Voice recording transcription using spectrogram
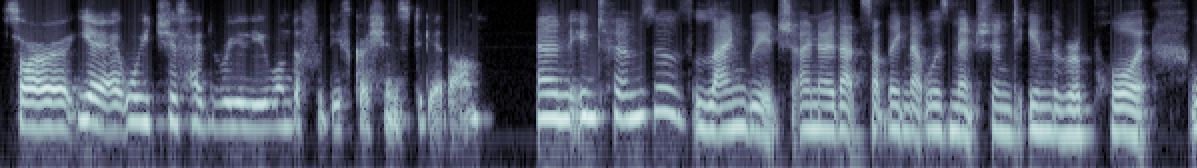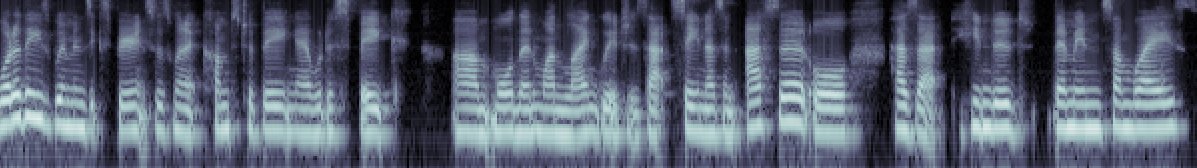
So yeah, we just had really wonderful discussions together. And in terms of language, I know that's something that was mentioned in the report. What are these women's experiences when it comes to being able to speak um, more than one language? Is that seen as an asset or has that hindered them in some ways?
